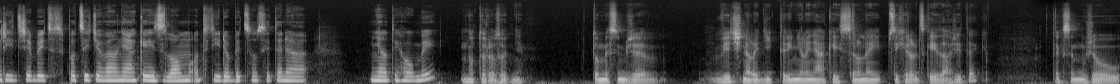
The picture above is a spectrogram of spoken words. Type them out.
říct, že bys pocitoval nějaký zlom od té doby, co jsi teda měl ty houby? No to rozhodně. To myslím, že většina lidí, kteří měli nějaký silný psychedelický zážitek, tak se můžou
